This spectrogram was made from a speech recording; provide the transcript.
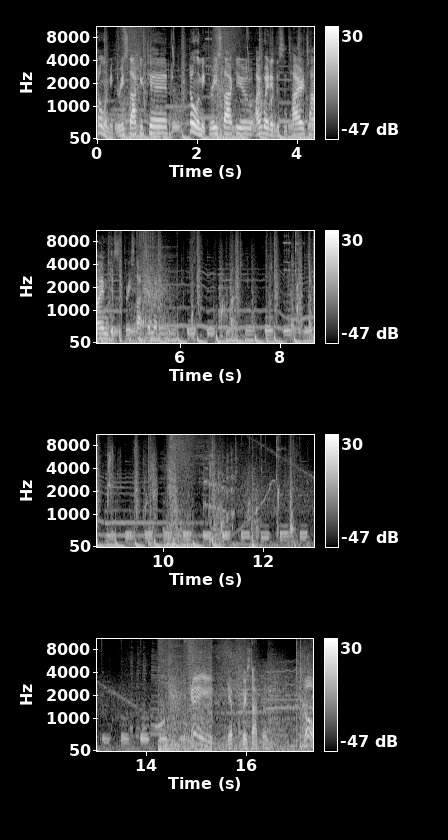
Don't let me three stock you, kid. Don't let me three stock you. I waited this entire time just to three stock somebody. Game. Yep, three stocked him. Go.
